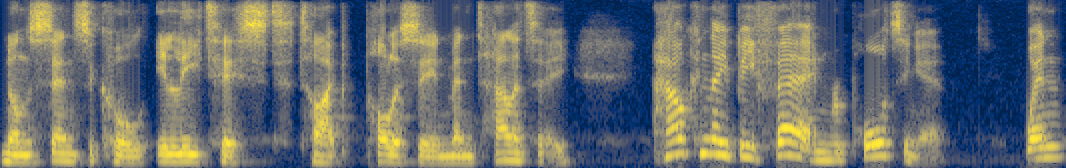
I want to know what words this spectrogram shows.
nonsensical, elitist type policy and mentality. How can they be fair in reporting it when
